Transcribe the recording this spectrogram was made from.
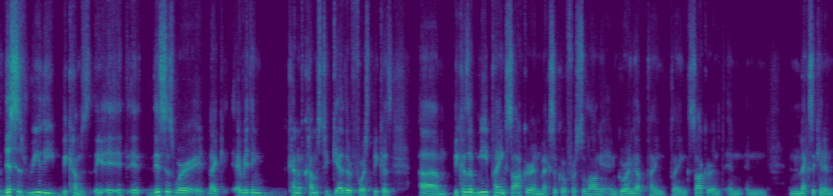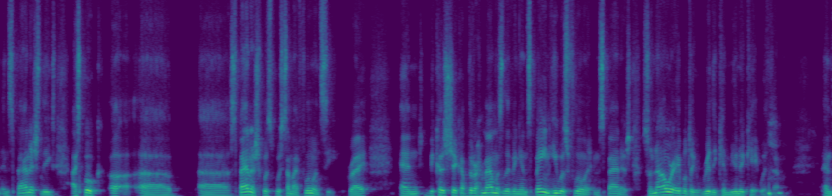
this is really becomes, it, it, it, this is where it like everything kind of comes together for us because um, because of me playing soccer in Mexico for so long and growing up playing playing soccer in in, in, in Mexican and, Spanish leagues, I spoke uh, uh, uh, Spanish was with semi fluency, right? And because Sheikh Abdurrahman was living in Spain, he was fluent in Spanish. So now we're able to really communicate with them. And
